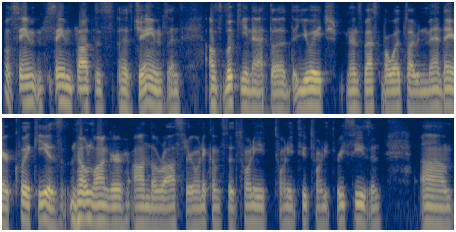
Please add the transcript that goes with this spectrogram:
Well, same same thoughts as, as James, and I was looking at the the UH men's basketball website, and man, they are quick. He is no longer on the roster when it comes to the 2022-23 season. Um,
